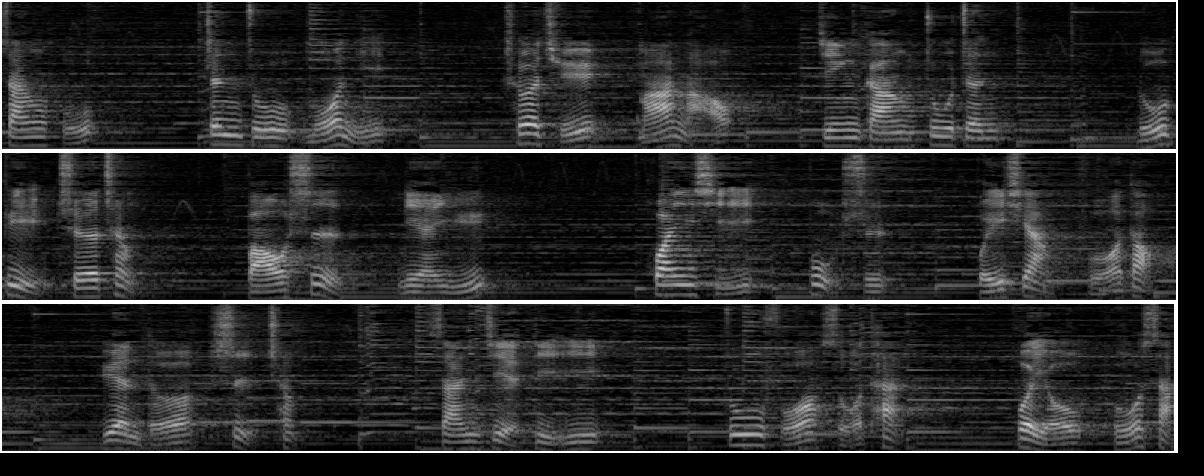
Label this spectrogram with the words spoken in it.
珊瑚。珍珠摩尼、砗磲玛瑙、金刚珠珍、如臂车乘、宝饰鲶鱼，欢喜布施，回向佛道，愿得世称。三界第一，诸佛所叹，或有菩萨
